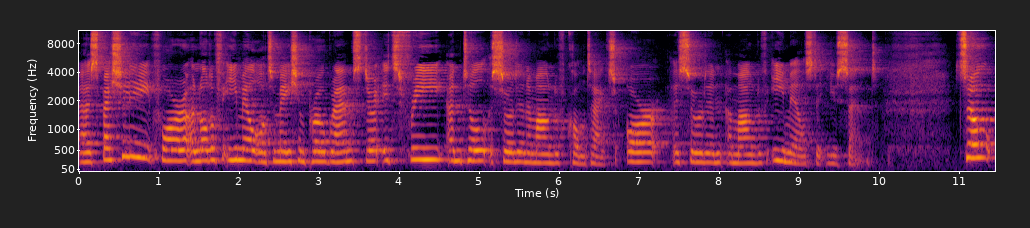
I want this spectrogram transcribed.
Especially for a lot of email automation programs there it's free until a certain amount of contacts or a certain amount of emails that you send. So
